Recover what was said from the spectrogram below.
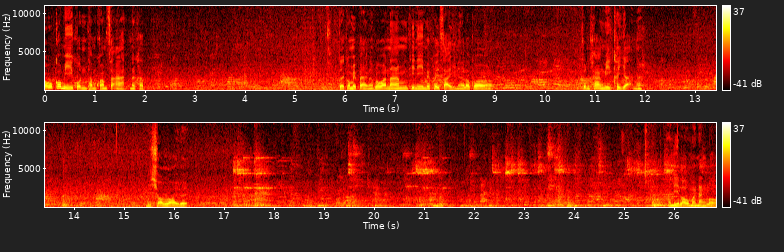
เขาก็มีคนทำความสะอาดนะครับ แต่ก็ไม่แปลกนะ เพราะว่าน้ำที่นี่ไม่ค่อยใสนะ แล้วก็ค่อนข้างมีขยะนะ มีช้อนลอยด้วยอันนี้เรามานั่งรอ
